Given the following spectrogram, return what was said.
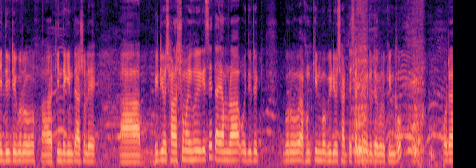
এই দুইটি গরু কিনতে কিনতে আসলে ভিডিও ছাড়ার সময় হয়ে গেছে, তাই আমরা ওই দুটো গরু এখন কিনবো, ভিডিও ছাড়তে ছাড়তে ওই দুটো গরু কিনবো। ওটা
